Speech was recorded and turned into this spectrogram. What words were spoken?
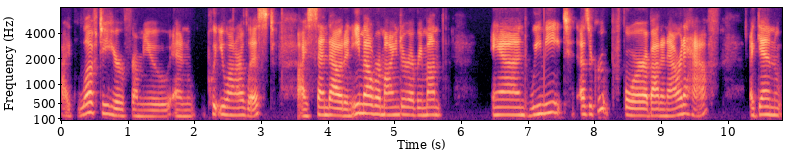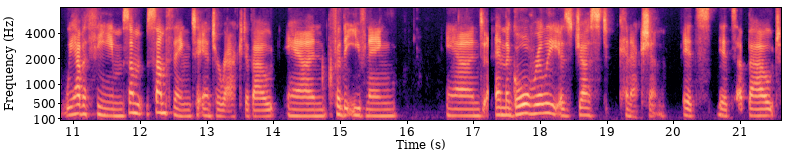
I'd love to hear from you and put you on our list. I send out an email reminder every month and we meet as a group for about an hour and a half. Again, we have a theme, some something to interact about and for the evening and and the goal really is just connection it's mm. it's about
